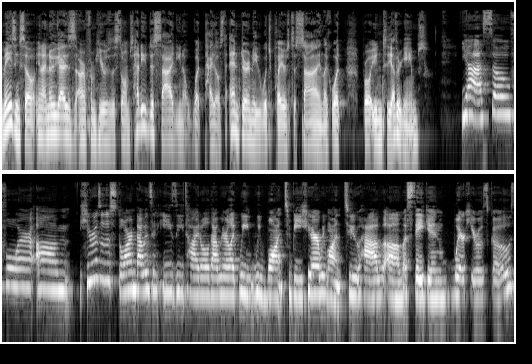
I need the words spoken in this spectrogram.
Amazing. So, you know, I know you guys are from Heroes of the Storms. How do you decide, you know, what titles to enter and maybe which players to sign? Like, what brought you into the other games? Yeah, so for um Heroes of the Storm, that was an easy title that we were like we we want to be here. We want to have um, a stake in where Heroes goes.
